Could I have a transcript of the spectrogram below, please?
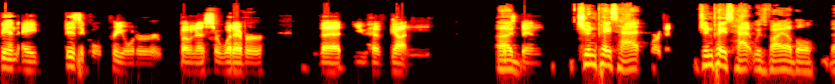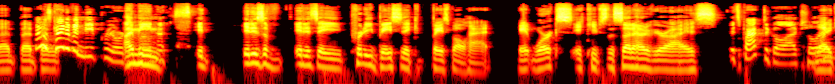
been a physical pre-order bonus or whatever that you have gotten uh, that's been Junpei's hat. worth it? Junpei's hat was viable. That that, That was that kind of a neat pre-order. I mean, bonus. it is a it is a pretty basic baseball hat. It works. It keeps the sun out of your eyes. It's practical, actually. Like,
